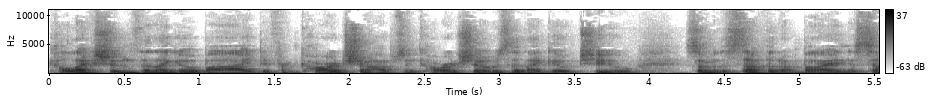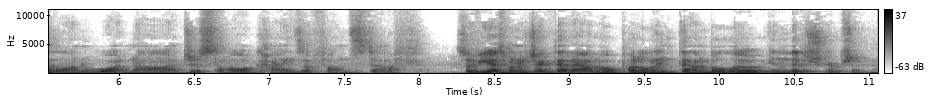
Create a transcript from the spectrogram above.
Collections that I go by, different card shops and card shows that I go to, some of the stuff that I'm buying to sell on whatnot, just all kinds of fun stuff. So if you guys want to check that out, I'll put a link down below in the description.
